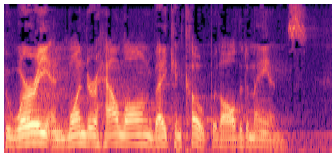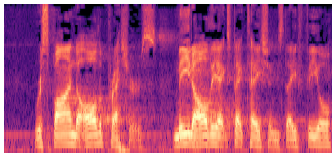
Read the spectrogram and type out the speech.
who worry and wonder how long they can cope with all the demands, respond to all the pressures, meet all the expectations they feel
